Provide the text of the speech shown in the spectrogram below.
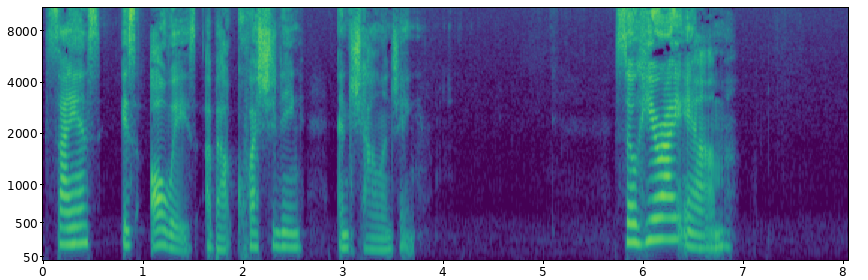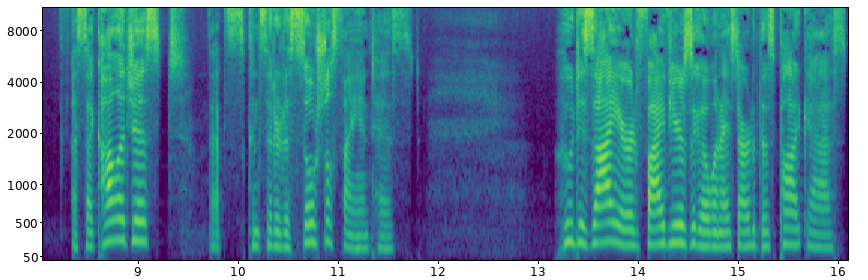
Science is always about questioning and challenging. So here I am, a psychologist that's considered a social scientist who desired five years ago when I started this podcast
